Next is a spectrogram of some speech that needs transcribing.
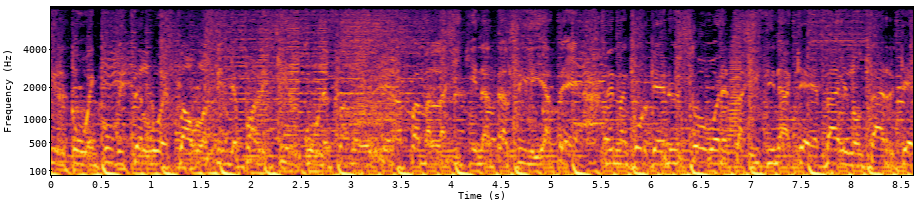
virtuun. En et laulasin ja parin kirkuun ne sanoi, että räppämällä ikinä tää siliä tee. Lennän korkeen nyt toivon, että isi näkee. Välillä on tärkeä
